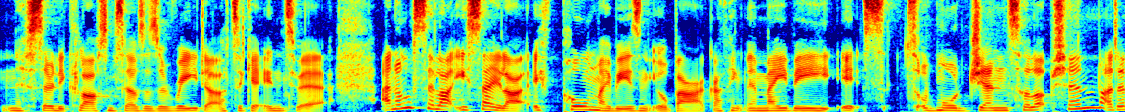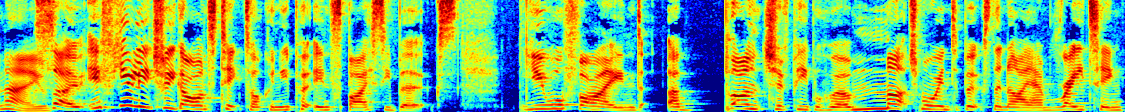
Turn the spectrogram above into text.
necessarily class themselves as a reader to get into it. And also like you say like if porn maybe isn't your bag, I think then maybe it's sort of more gentle option. I don't know. So if you literally go onto TikTok and you put in spicy books, you will find a bunch of people who are much more into books than I am rating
